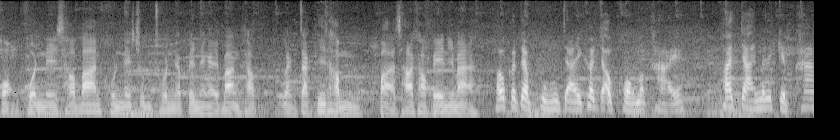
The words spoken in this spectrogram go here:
ของคนในชาวบ้านคนในชุมชนเนี่ยเป็นยังไงบ้างครับ หลังจากที่ทำป่าช้าคาเฟ่นี้มา เขาก็จะภูมิใจเขาจะเอาของมาขาย พระอาจารย์ไม่ได้เก็บค่า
